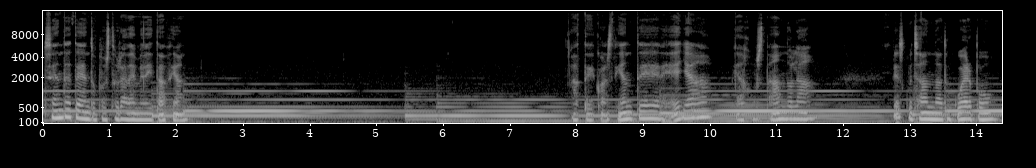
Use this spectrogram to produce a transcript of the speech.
Siéntate en tu postura de meditación. Hazte consciente de ella, y ajustándola, escuchando a tu cuerpo.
